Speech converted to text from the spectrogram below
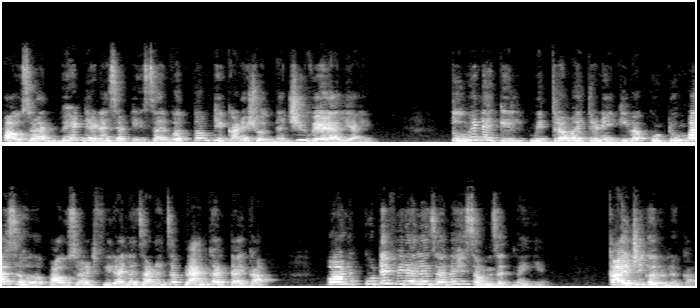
पावसाळ्यात भेट देण्यासाठी सर्वोत्तम ठिकाणे शोधण्याची वेळ आली आहे. तुम्ही देखील मित्रमैत्रिणी किंवा कुटुंबासह पावसाळ्यात फिरायला जाण्याचा प्लॅन करताय का? पण कुठे फिरायला जावे हे समजत नाहीये. काळजी करू नका.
